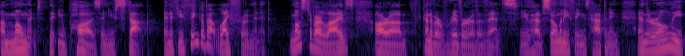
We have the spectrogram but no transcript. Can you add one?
a moment that you pause and you stop. And if you think about life for a minute, most of our lives are um, kind of a river of events. You have so many things happening, and there are only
